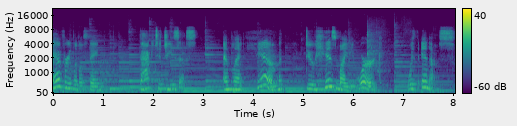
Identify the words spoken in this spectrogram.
every little thing back to Jesus and let Him do His mighty work within us.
